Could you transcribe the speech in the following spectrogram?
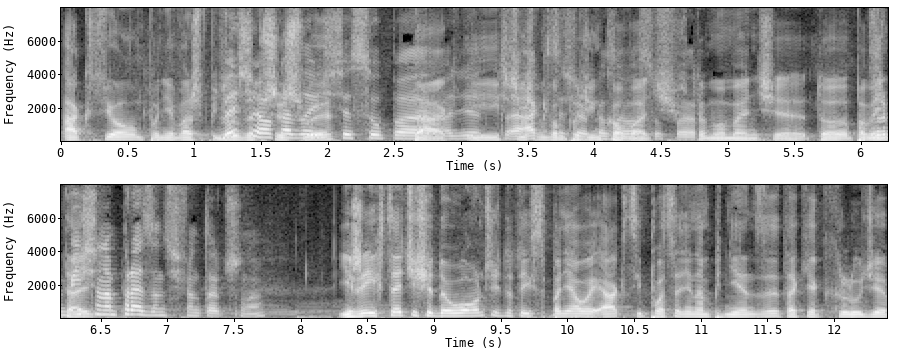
akcją, ponieważ pieniądze Wy się przyszły. super. Tak, i chcieliśmy wam podziękować w tym momencie. To pamiętaj... Zrobiliście nam prezent świąteczny. Jeżeli chcecie się dołączyć do tej wspaniałej akcji płacenia nam pieniędzy, tak jak ludzie,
